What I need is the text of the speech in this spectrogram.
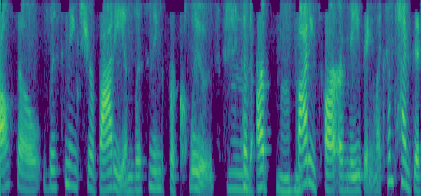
also listening to your body and listening for clues because mm. our mm-hmm. bodies are amazing. Like sometimes if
